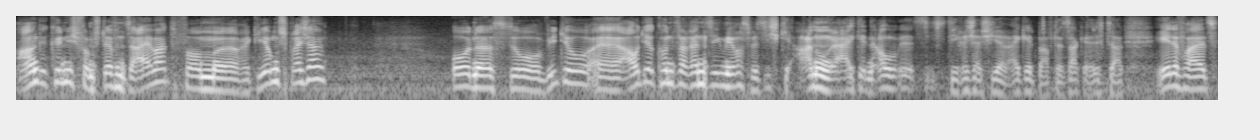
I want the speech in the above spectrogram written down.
angekündigt vom Steffen Seibert, vom äh, Regierungssprecher. Ohne so Video, äh, Audiokonferenz, irgendwie was weiß ich, keine Ahnung, ja, genau, die Recherchierei geht mir auf den Sack, ehrlich gesagt. Jedenfalls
